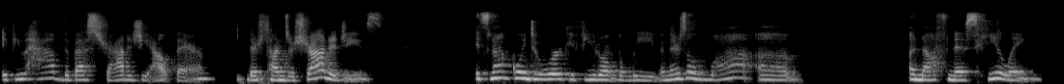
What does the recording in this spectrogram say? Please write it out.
if you have the best strategy out there, there's tons of strategies. It's not going to work if you don't believe. And there's a lot of enoughness healing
